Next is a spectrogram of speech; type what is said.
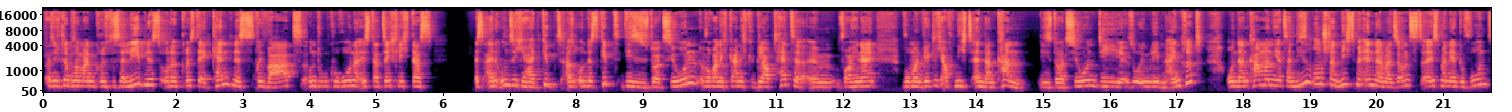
also ich glaube, so mein größtes Erlebnis oder größte Erkenntnis privat rund um Corona ist tatsächlich, dass es eine Unsicherheit gibt. Also, und es gibt diese Situation, woran ich gar nicht geglaubt hätte im Vorhinein, wo man wirklich auch nichts ändern kann. Die Situation, die so im Leben eintritt. Und dann kann man jetzt an diesem Umstand nichts mehr ändern, weil sonst äh, ist man ja gewohnt,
